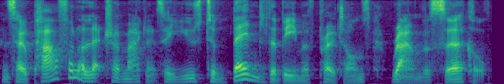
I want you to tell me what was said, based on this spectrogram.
and so powerful electromagnets are used to bend the beam of protons round the circle.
